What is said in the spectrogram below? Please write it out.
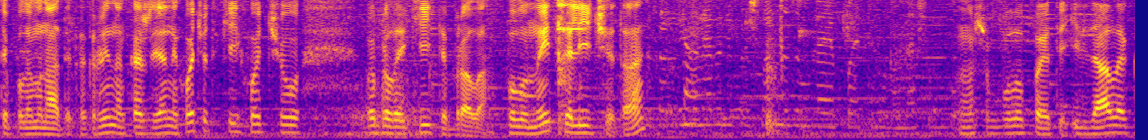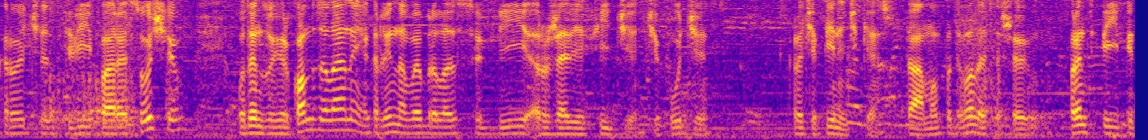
типу лимонадика. Кароліна каже, я не хочу такий, хочу. Вибрала, який ти брала. Полуниця лічі, так? Де вона прийшла, вона замовляє пити, головне, щоб було. Ну, щоб було пити. І взяли, коротше, дві пари сушів. Один з огірком зелений, а Кароліна вибрала собі рожеві фіджі чи фуджі. Коротше, піночки. Так, ми подивилися, що в принципі їй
